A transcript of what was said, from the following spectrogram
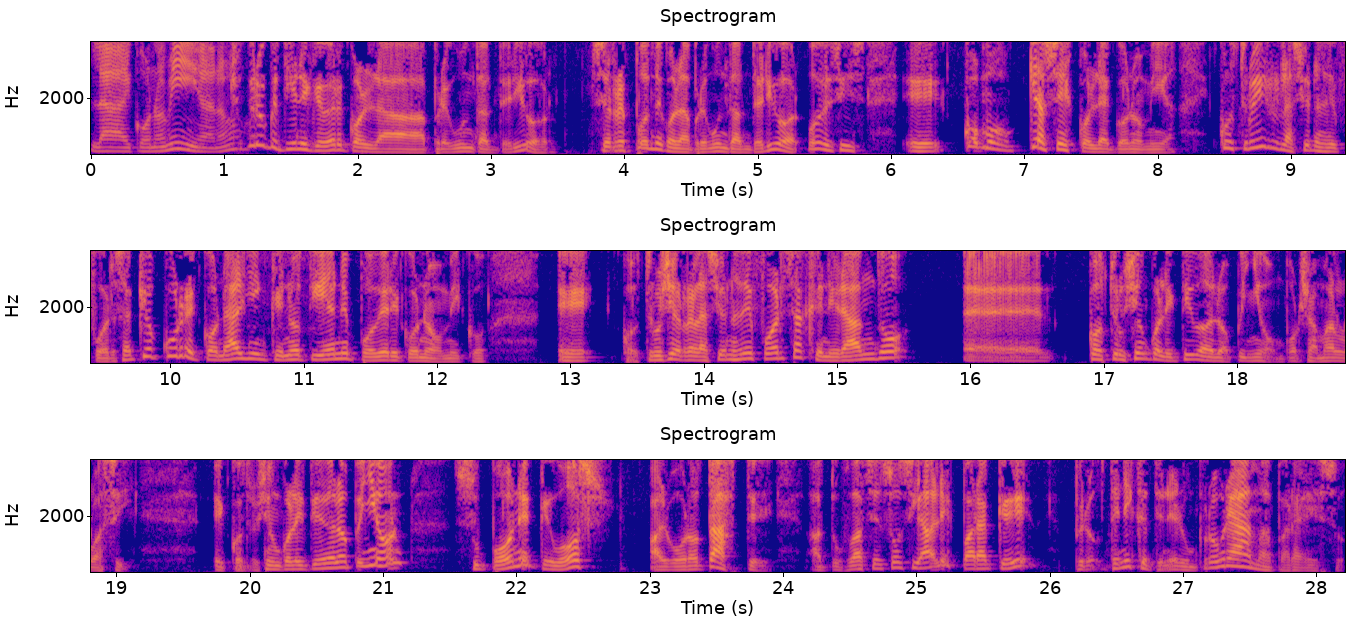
la economía? ¿no? Yo creo que tiene que ver con la pregunta anterior se responde con la pregunta anterior. Vos decís, eh, ¿cómo, ¿qué haces con la economía? Construir relaciones de fuerza. ¿Qué ocurre con alguien que no tiene poder económico? Eh, construye relaciones de fuerza generando eh, construcción colectiva de la opinión, por llamarlo así. construcción colectiva de la opinión supone que vos alborotaste a tus bases sociales para que, pero tenés que tener un programa para eso.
